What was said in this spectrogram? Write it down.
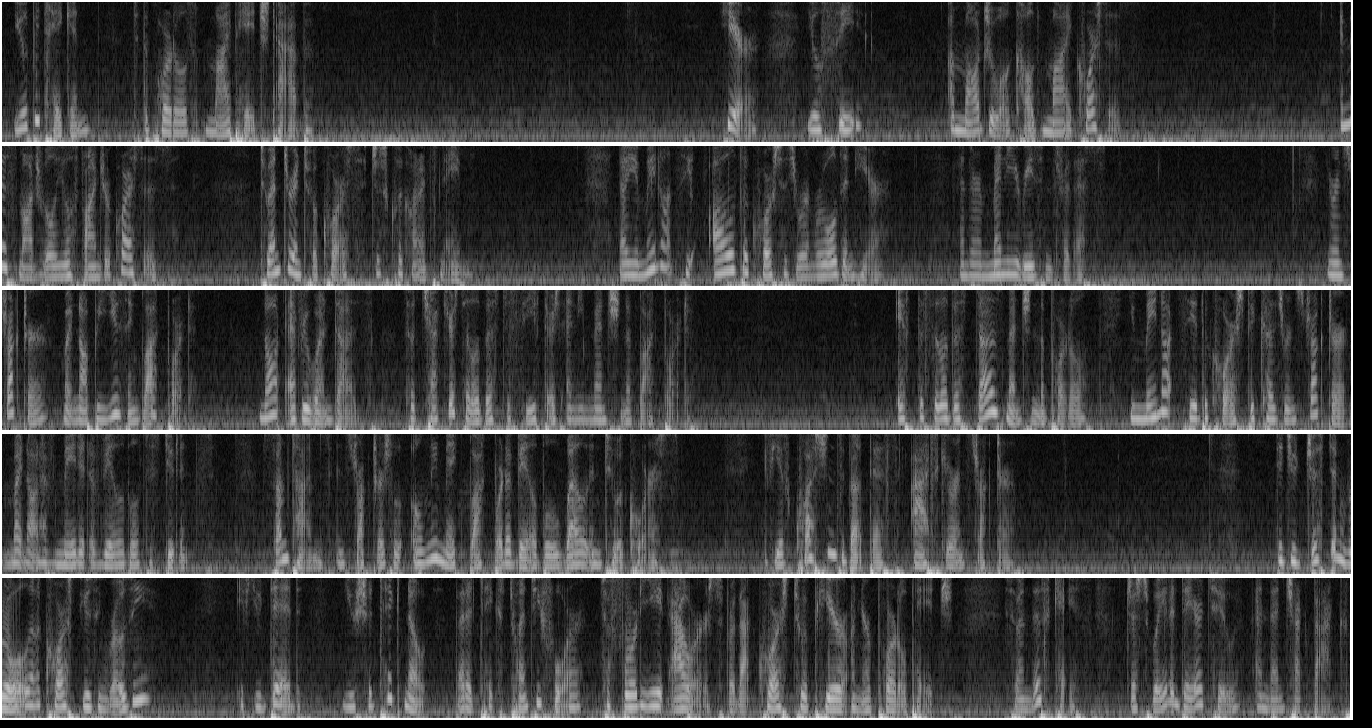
you'll be taken to the portal's My Page tab. Here, you'll see a module called My Courses. In this module, you'll find your courses. To enter into a course, just click on its name. Now, you may not see all of the courses you're enrolled in here, and there are many reasons for this. Your instructor might not be using Blackboard. Not everyone does, so check your syllabus to see if there's any mention of Blackboard. If the syllabus does mention the portal, you may not see the course because your instructor might not have made it available to students. Sometimes instructors will only make Blackboard available well into a course. If you have questions about this, ask your instructor. Did you just enroll in a course using ROSI? If you did, you should take note that it takes 24 to 48 hours for that course to appear on your portal page. So in this case, just wait a day or two and then check back.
